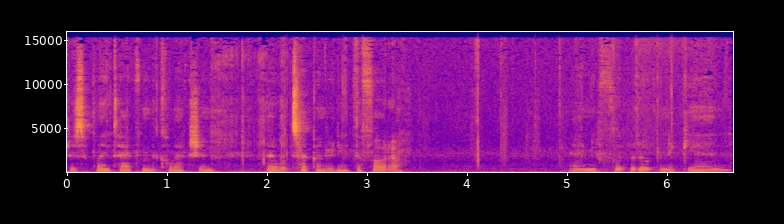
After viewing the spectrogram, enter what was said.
Just a plain tag from the collection that will tuck underneath the photo. And you flip it open again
